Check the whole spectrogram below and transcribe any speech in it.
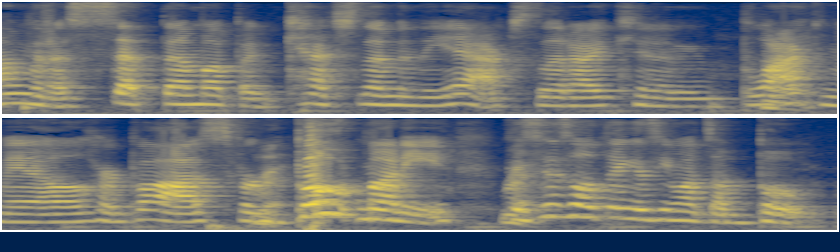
I'm gonna set them up and catch them in the act so that I can blackmail her boss for Right. boat money." Because Right. his whole thing is he wants a boat.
